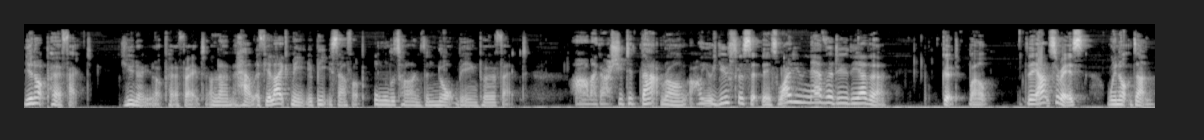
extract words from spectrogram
You're not perfect. You know you're not perfect. And um, hell, if you're like me, you beat yourself up all the time for not being perfect. Oh my gosh, you did that wrong. Oh, you're useless at this. Why do you never do the other? Good. Well, the answer is we're not done.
